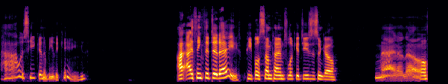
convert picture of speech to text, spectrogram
How is he going to be the king? I, I think that today people sometimes look at Jesus and go, I don't know.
